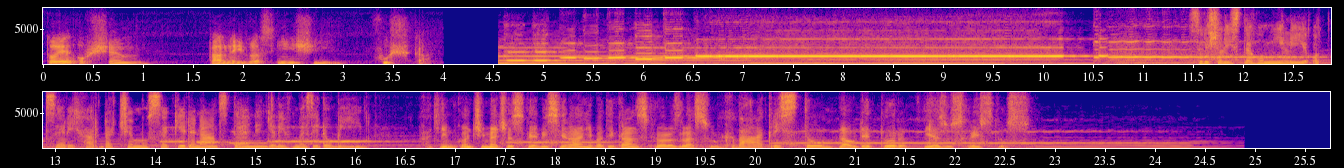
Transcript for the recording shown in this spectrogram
To je ovšem ta nejvlastnější fuška. Slyšeli jste homílí otce Richarda Čemuse k 11. neděli v mezidobí. A tím končíme české vysílání vatikánského rozhlasu. Chvála Kristu. Laudetur Jezus Christus.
